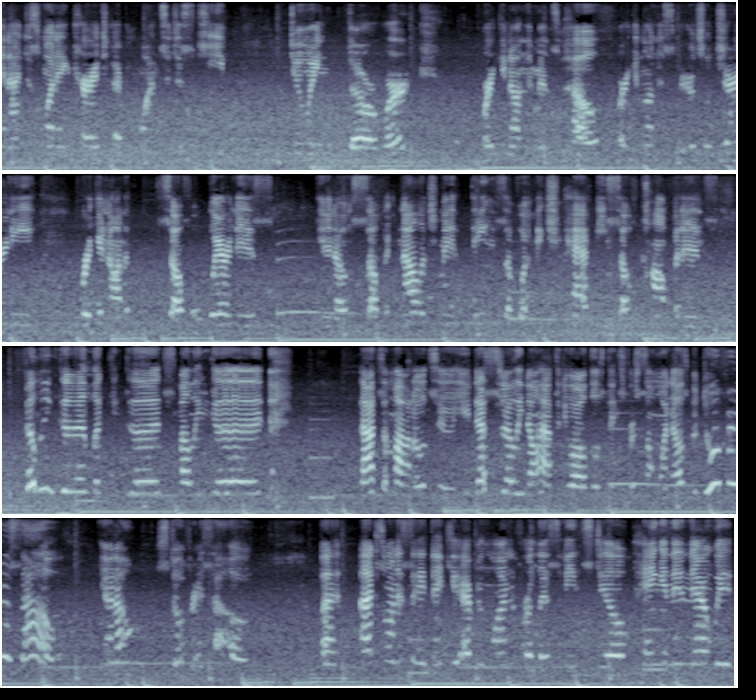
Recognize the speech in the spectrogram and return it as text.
And I just want to encourage everyone to just keep doing their work, working on the mental health, working on the spiritual journey, working on self awareness, you know, self acknowledgement, things of what makes you happy, self confidence, feeling good, looking good, smelling good. That's a motto too. You necessarily don't have to do all those things for someone else, but do it for yourself. You know, just do it for yourself. But I just want to say thank you everyone for listening, still hanging in there with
